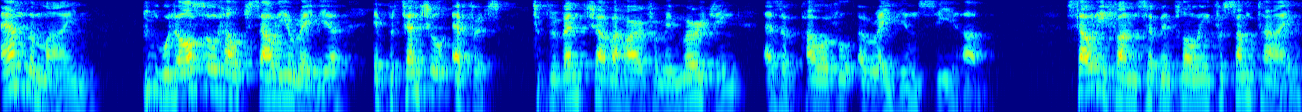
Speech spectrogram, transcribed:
and the mine would also help Saudi Arabia in potential efforts to prevent Chabahar from emerging as a powerful Arabian Sea hub. Saudi funds have been flowing for some time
